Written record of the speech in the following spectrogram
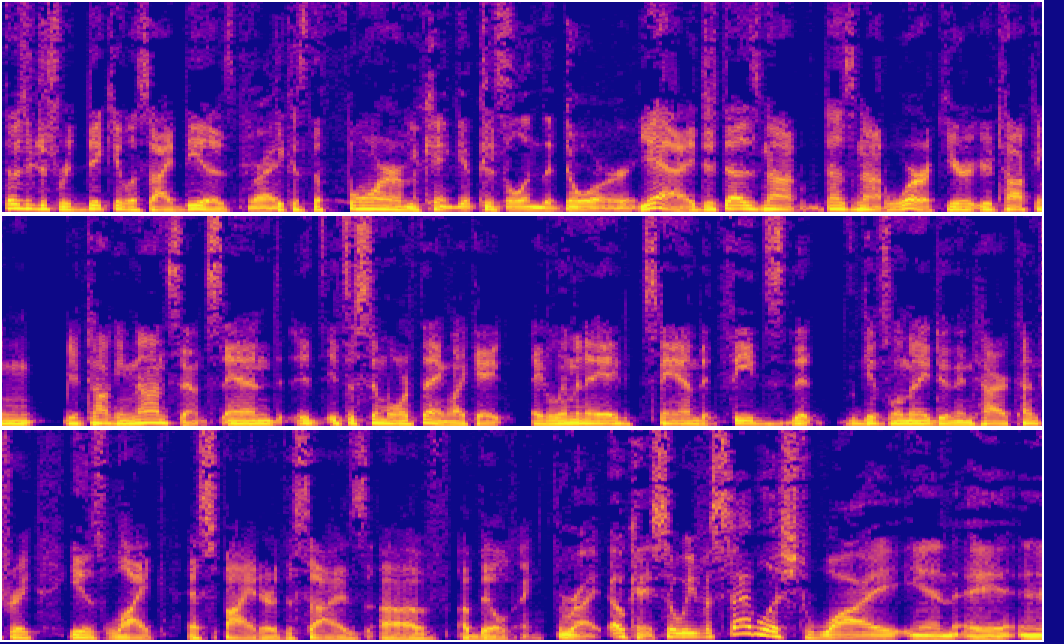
Those are just ridiculous ideas Right. because the form You can't get people in the door. yeah, it just does not does not work. You're you're talking you're talking nonsense, and it, it's a similar thing. Like a a lemonade stand that feeds that gives lemonade to the entire country is like a spider the size of a building. Right. Okay. So we've established why in a in an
